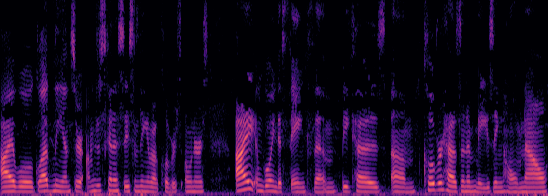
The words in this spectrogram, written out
I will gladly answer. I'm just gonna say something about Clover's owners. I am going to thank them because um, Clover has an amazing home now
